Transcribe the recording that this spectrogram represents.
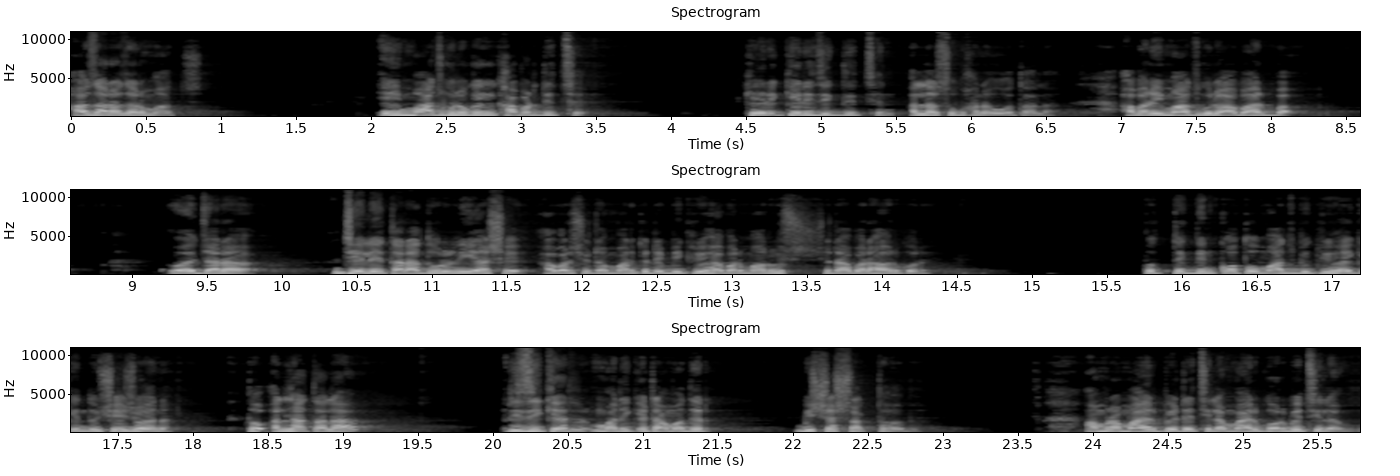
হাজার হাজার মাছ, এই মাছগুলোকে কি খাবার দিচ্ছে? কে কে রিজিক দিচ্ছেন? আল্লাহ সুবহানাহু ওয়া তাআলা। আবার এই মাছগুলো আবার যারা জেলে তারা ধরে নিয়ে আসে, আবার সেটা মার্কেটে বিক্রি হয়, আবার মানুষ সেটা আবার আহার করে। প্রত্যেক দিন কত মাছ বিক্রি হয়, কিন্তু শেষ হয় না। তো আল্লাহ তালা রিজিকের মালিক, এটা আমাদের বিশ্বাস রাখতে হবে। আমরা মায়ের পেটে ছিলাম, মায়ের গর্ভে ছিলাম।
